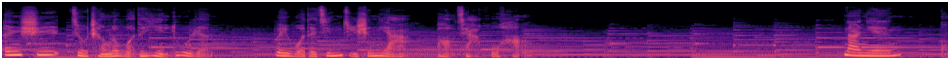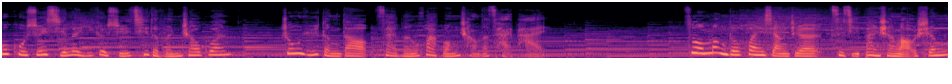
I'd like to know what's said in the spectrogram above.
恩师就成了我的引路人，为我的京剧生涯保驾护航。那年，苦苦学习了一个学期的文昭关，终于等到在文化广场的彩排。做梦都幻想着自己扮上老生，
